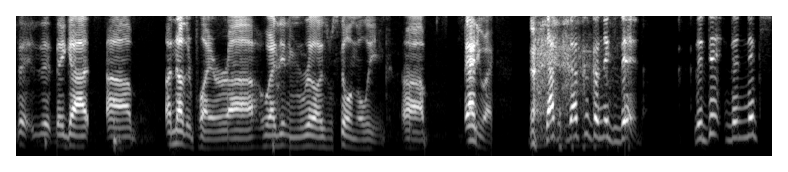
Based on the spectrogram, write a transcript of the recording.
they, they- got um another player uh, who I didn't even realize was still in the league. Uh, anyway, that's that's what the Knicks did. The the Knicks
